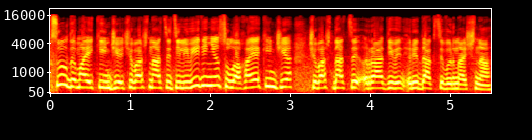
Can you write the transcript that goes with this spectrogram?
сылдыма екенже Чываш наци телевидение сулаға екенже Чываш наци радиовен редакция вырначна.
